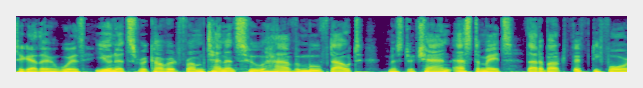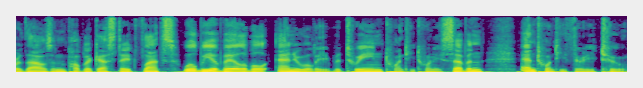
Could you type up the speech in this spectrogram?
Together with units recovered from tenants who have moved out, Mr. Chan estimates that about 54,000 public estate flats will be available annually between 2027 and 2032.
